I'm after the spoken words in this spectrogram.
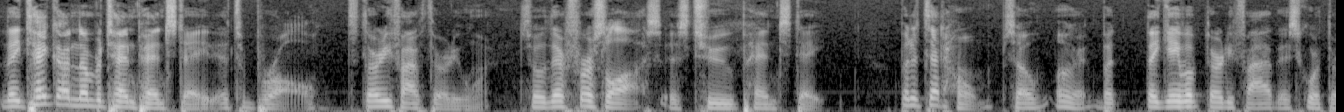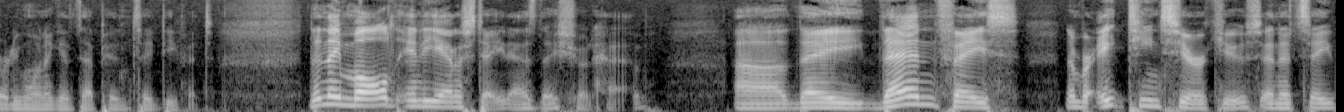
They take on number ten Penn State. It's a brawl. It's 35-31. So their first loss is to Penn State, but it's at home. So okay, but they gave up thirty five. They scored thirty one against that Penn State defense. Then they mauled Indiana State as they should have. Uh, they then face number 18 Syracuse, and it's a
